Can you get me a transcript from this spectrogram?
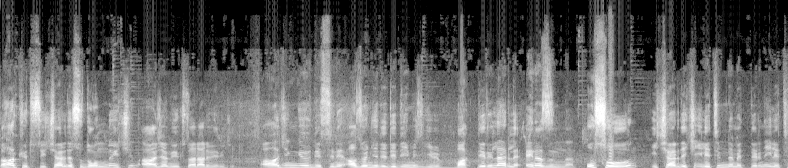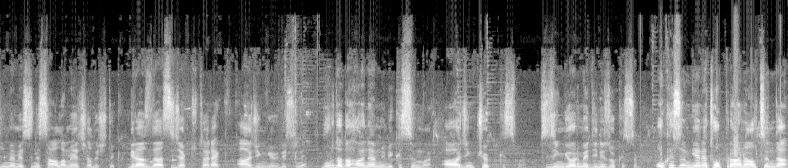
Daha kötüsü içeride su donduğu için ağaca büyük zarar verecek. Ağacın gövdesini az önce de dediğimiz gibi bakterilerle en azından o soğuğun içerideki iletim demetlerine iletilmemesini sağlamaya çalıştık. Biraz daha sıcak tutarak ağacın gövdesini. Burada daha önemli bir kısım var. Ağacın kök kısmı. Sizin görmediğiniz o kısım. O kısım gene toprağın altında.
